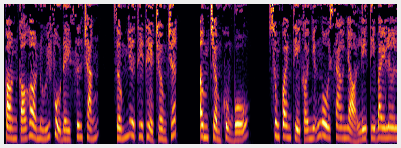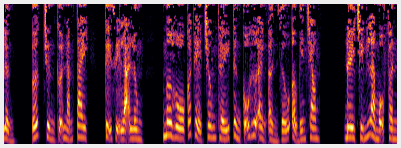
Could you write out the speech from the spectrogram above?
Còn có gò núi phủ đầy xương trắng, giống như thi thể trồng chất, âm trầm khủng bố. Xung quanh thì có những ngôi sao nhỏ li ti bay lơ lửng, ước chừng cỡ nắm tay, kỵ dị lạ lùng, mơ hồ có thể trông thấy từng cỗ hư ảnh ẩn giấu ở bên trong. Đây chính là mộ phần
